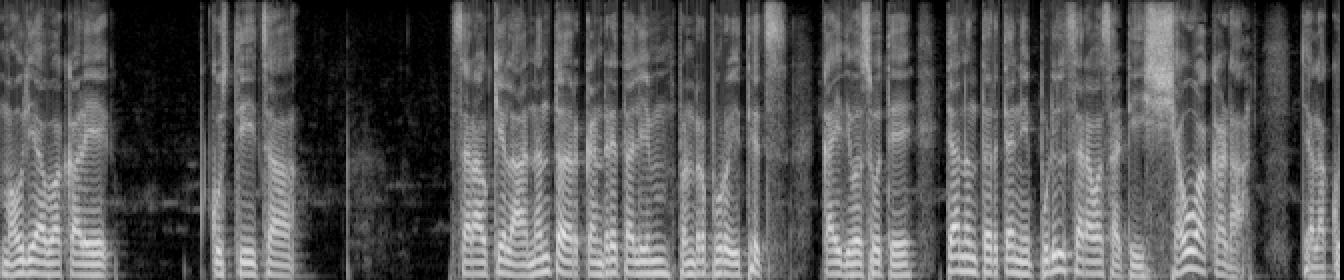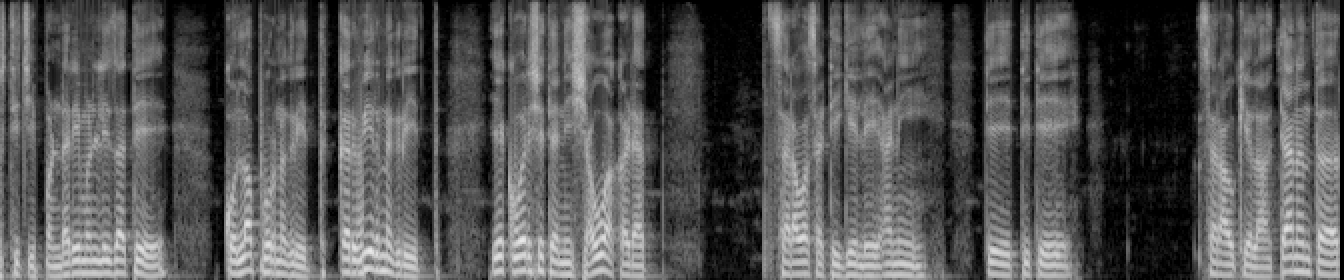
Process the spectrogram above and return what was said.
माऊली आबा काळे कुस्तीचा सराव केला. नंतर कंडरे तालीम पंढरपूर इथेच काही दिवस होते. त्यानंतर त्यांनी पुढील सरावासाठी शाहू आखाडा ज्याला कुस्तीची पंढरी म्हणली जाते कोल्हापूर नगरीत करवीर नगरीत एक वर्ष त्यांनी शाहू आखाड्यात सरावासाठी गेले आणि ते तिथे सराव केला. त्यानंतर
